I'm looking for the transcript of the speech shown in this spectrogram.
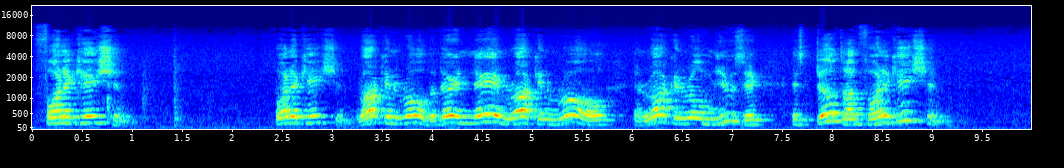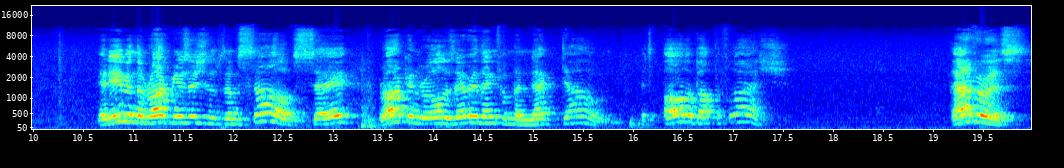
fornication. Fornication, rock and roll. The very name rock and roll and rock and roll music is built on fornication. And even the rock musicians themselves say rock and roll is everything from the neck down. It's all about the flesh. Avarice,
